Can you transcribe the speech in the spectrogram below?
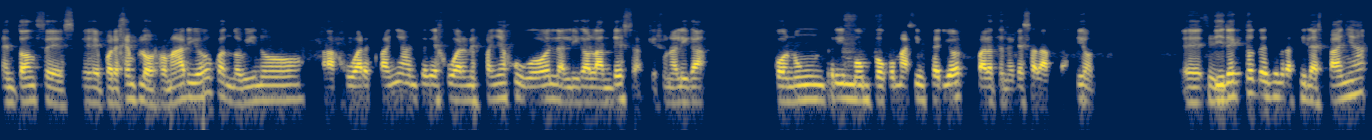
Entonces, eh, por ejemplo, Romario, cuando vino a jugar a España, antes de jugar en España, jugó en la liga holandesa, que es una liga con un ritmo un poco más inferior para tener esa adaptación. Eh, Sí. Directos desde Brasil a España,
